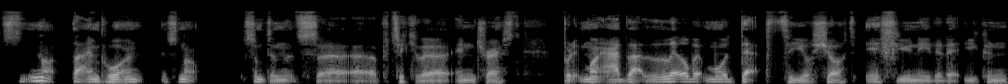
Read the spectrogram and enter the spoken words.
It's not that important. It's not something that's uh, a particular interest, but it might add that little bit more depth to your shot if you needed it. You can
